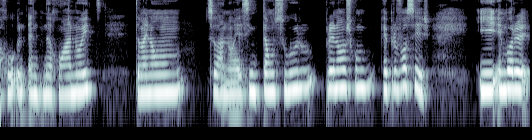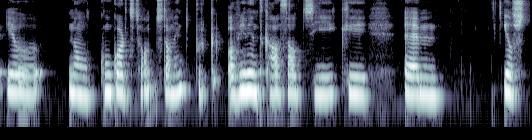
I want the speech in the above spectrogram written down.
rua, ando na rua à noite, também não, sei lá, não é assim tão seguro para nós como é para vocês. E embora eu não concordo totalmente, porque obviamente que há assaltos e que um, ehm, eles,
